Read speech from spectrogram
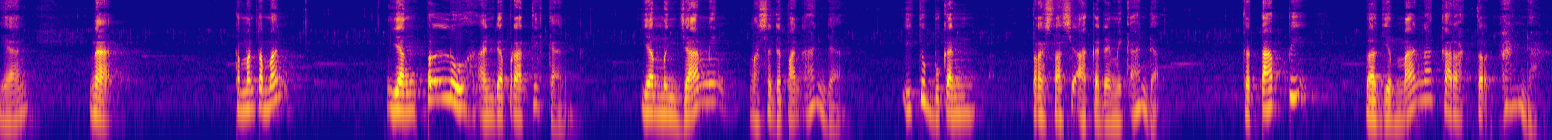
Ya. Nah, teman-teman yang perlu Anda perhatikan yang menjamin masa depan Anda itu bukan prestasi akademik Anda, tetapi bagaimana karakter Anda.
